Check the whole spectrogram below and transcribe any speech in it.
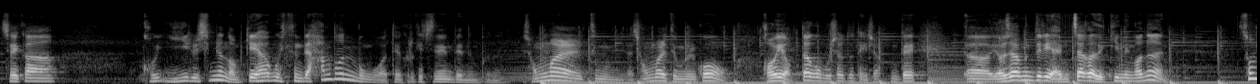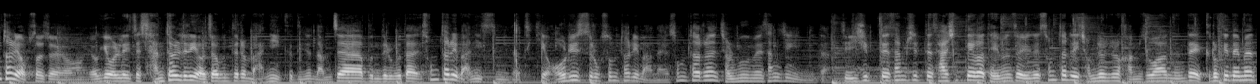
제가 거의 이 일을 10년 넘게 하고 있는데 한 분 본 것 같아요. 그렇게 진행되는 분은. 정말 드뭅니다. 정말 드물고 거의 없다고 보셔도 되죠. 근데 어, 여자분들이 M자가 느끼는 거는 솜털이 없어져요. 여기 원래 이제 잔털들이 여자분들은 많이 있거든요. 남자분들보다 솜털이 많이 있습니다. 특히 어릴수록 솜털이 많아요. 솜털은 젊음의 상징입니다. 이제 20대, 30대, 40대가 되면서 이게 솜털이 점점점 감소하는데 그렇게 되면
